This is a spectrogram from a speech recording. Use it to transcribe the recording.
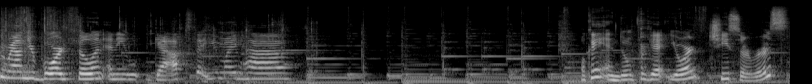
Look around your board, fill in any gaps that you might have. Okay, and don't forget your cheese servers.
